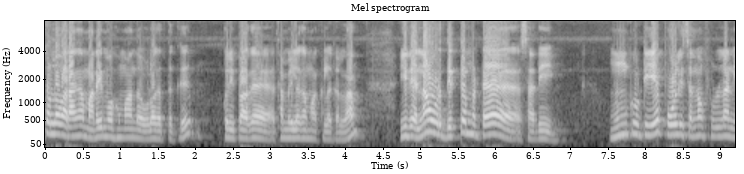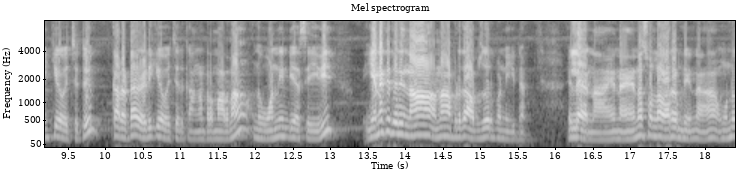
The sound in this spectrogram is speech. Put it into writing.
சொல்ல வராங்க மறைமுகமாக அந்த உலகத்துக்கு? குறிப்பாக தமிழக மக்களுக்கெல்லாம். இதெல்லாம் ஒரு திட்டமிட்ட சதி. முன்கூட்டியே போலீஸ் எல்லாம் ஃபுல்லாக நிற்க வச்சுட்டு கரெக்டாக வெடிக்க வச்சுருக்காங்கன்ற மாதிரி தான் இந்த ஒன் இண்டியா செய்தி. எனக்கு தெரியும் நான் நான் அப்படி தான் அப்சர்வ் பண்ணிக்கிட்டேன். இல்லை நான் என்ன என்ன சொல்ல வரேன் அப்படின்னா ஒன்று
